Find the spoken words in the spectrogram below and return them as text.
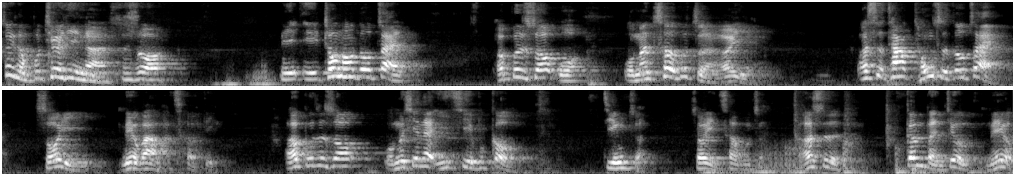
这种不确定呢，是说，你你通通都在，而不是说我我们测不准而已，而是它同时都在，所以没有办法测定，而不是说我们现在仪器不够精准，所以测不准，而是根本就没有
